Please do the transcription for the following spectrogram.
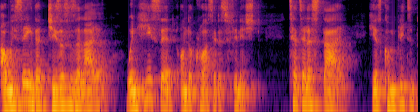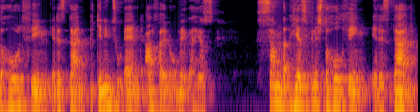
Are we saying that Jesus is a liar? When he said on the cross, it is finished, tetelestai, he has completed the whole thing, it is done, beginning to end, Alpha and Omega. He has summed he has finished the whole thing, it is done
